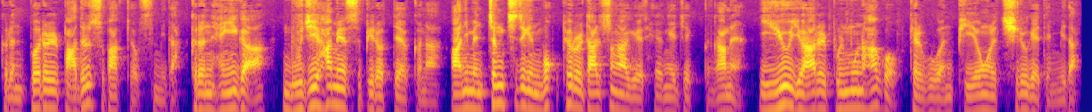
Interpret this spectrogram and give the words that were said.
그런 벌을 받을 수밖에 없습니다. 그런 행위가 무지함에서 비롯되었거나 아니면 정치적인 목표를 달성하기 위해 행해졌든 간에 이유 여하를 불문하고 결국은 비용을 치르게 됩니다.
